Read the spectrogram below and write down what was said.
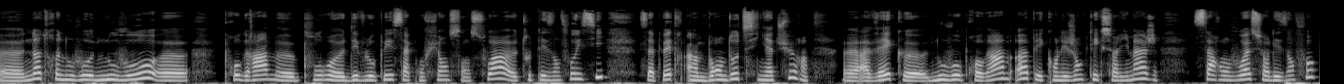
euh, notre nouveau nouveau euh, programme pour euh, développer sa confiance en soi, toutes les infos ici, ça peut être un bandeau de signature avec nouveau programme, hop, et quand les gens cliquent sur l'image, ça renvoie sur les infos.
